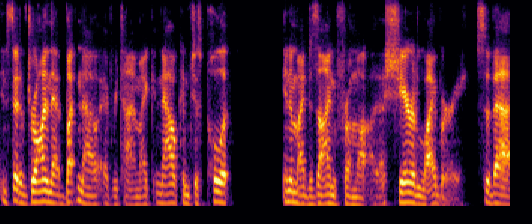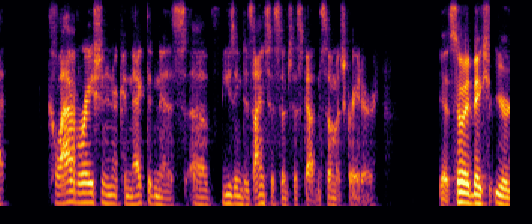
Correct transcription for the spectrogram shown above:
instead of drawing that button out every time, I can now can just pull it into my design from a, a shared library so that collaboration interconnectedness of using design systems has gotten so much greater. Yeah, so it makes your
